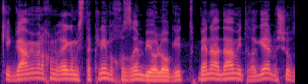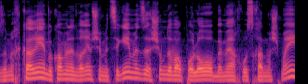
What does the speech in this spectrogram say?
כי גם אם אנחנו רגע מסתכלים וחוזרים ביולוגית, בן האדם מתרגל, ושוב, זה מחקרים וכל מיני דברים שמציגים את זה, שום דבר פה לא ב-100% חד משמעי,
